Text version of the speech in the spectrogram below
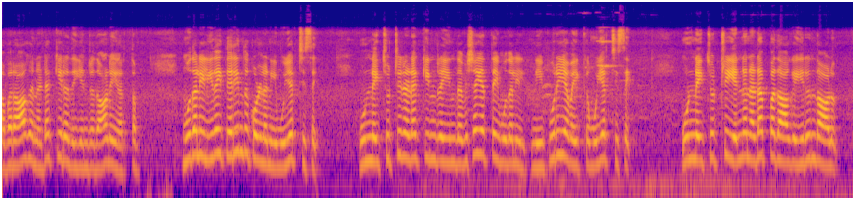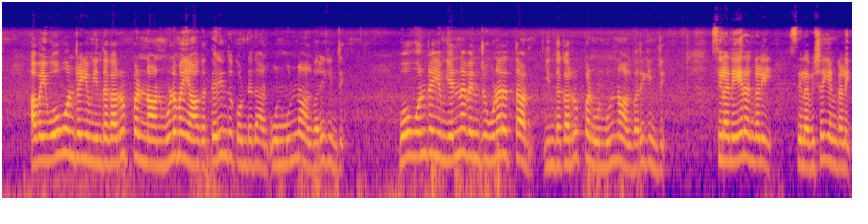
தவறாக நடக்கிறது என்றுதானே அர்த்தம். முதலில் இதை தெரிந்து கொள்ள நீ முயற்சி செய். உன்னை சுற்றி நடக்கின்ற இந்த விஷயத்தை முதலில் நீ புரிய வைக்க முயற்சி செய். உன்னை சுற்றி என்ன நடப்பதாக இருந்தாலும் அவை ஒவ்வொன்றையும் இந்த கருப்பன் நான் முழுமையாக தெரிந்து கொண்டுதான் உன் முன்னால் வருகின்றேன். ஒவ்வொன்றையும் என்னவென்று உணரத்தான் இந்த கருப்பன் உன் முன்னால் வருகின்றேன். சில நேரங்களில் சில விஷயங்களை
